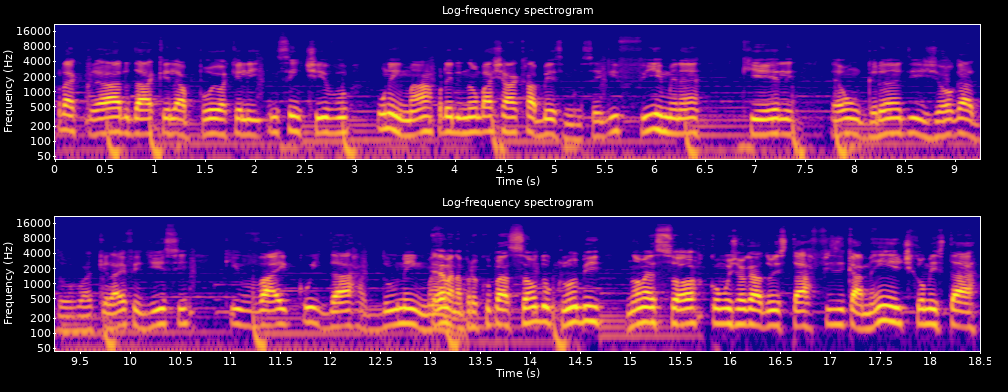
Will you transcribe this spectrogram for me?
para claro dar aquele apoio, aquele incentivo o Neymar para ele não baixar a cabeça, mano, seguir firme, né, que ele é um grande jogador. O Aquilife disse que vai cuidar do Neymar. É, mano, a preocupação do clube não é só como o jogador estar fisicamente, como está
